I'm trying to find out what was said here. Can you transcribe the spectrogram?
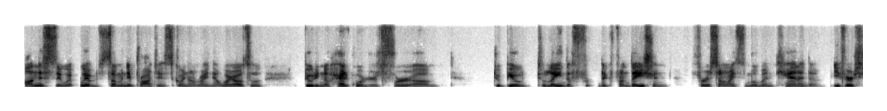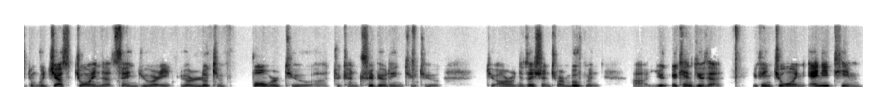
honestly, we, we have so many projects going on right now. We're also building a headquarters for um, to build to lay the the foundation for Sunrise Movement Canada. If you're a student who just joined us and you are you're looking forward to uh, to contributing to to to our organization to our movement, uh, you you can do that. You can join any team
